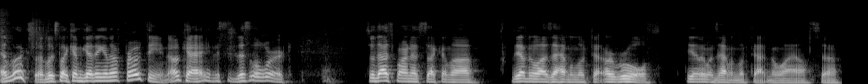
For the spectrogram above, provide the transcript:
And look, so it looks like I'm getting enough protein. Okay, this this will work. So that's Barnett's second law. The other laws I haven't looked at are rules. The other ones I haven't looked at in a while. So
